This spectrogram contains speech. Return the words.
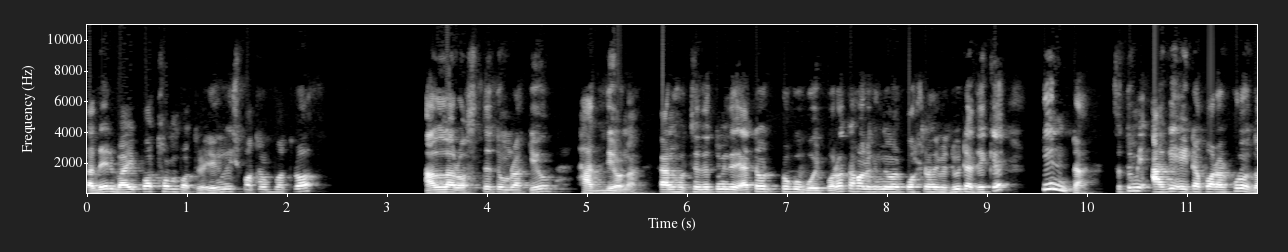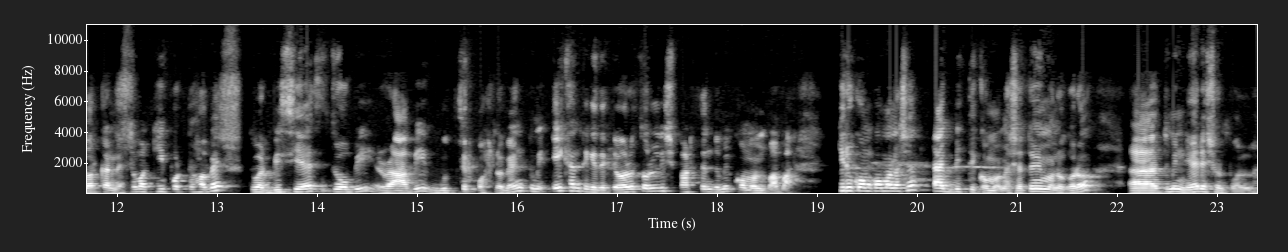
তাদের ভাই প্রথম পত্র ইংলিশ প্রথম পত্র, আল্লাহর হস্তে তোমরা কেউ হাত দিও না। কারণ হচ্ছে যে তুমি এতটুকু বই পড়ো, তাহলে কিন্তু তোমার প্রশ্ন হবে দুইটা থেকে তিনটা। তো তুমি আগে এটা পড়ার কোনো দরকার নেই। তোমার কি পড়তে হবে? তোমার বিসিএস চবি রাবি গুচ্ছের প্রশ্ন ব্যাংক। তুমি এখান থেকে দেখতে পারো চল্লিশ পার্সেন্ট তুমি কমন পাবা। কীরকম কমন আসে? টাইপ ভিত্তিক কমন আসে। তুমি মনে করো তুমি ন্যারেশন পড়লা।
